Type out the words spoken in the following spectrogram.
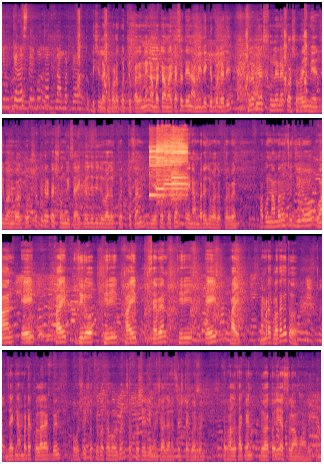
তো বেশি লেখাপড়া করতে পারেন নাই। নাম্বারটা আমার কাছে দেন আমি দেখে বলে দিই। হ্যালো বিয়ে শুনলেন এক অসহায় মেয়ের জীবন গল্প। সত্যিকার একটা সঙ্গী চাই। কেউ যদি যোগাযোগ করতে চান বিয়ে করতে চান এই নাম্বারে যোগাযোগ করবেন। আপনার নাম্বার হচ্ছে zero one eight five zero three five seven three eight five. নাম্বারটা খোলা থাকে তো? যাই খোলা যাক নাম্বারটা খোলা রাখবেন। অবশ্যই সত্য কথা বলবেন সত্য দিয়ে জীবন সাজানোর চেষ্টা করবেন। তো ভালো থাকেন দোয়া করি আসসালামু আলাইকুম।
